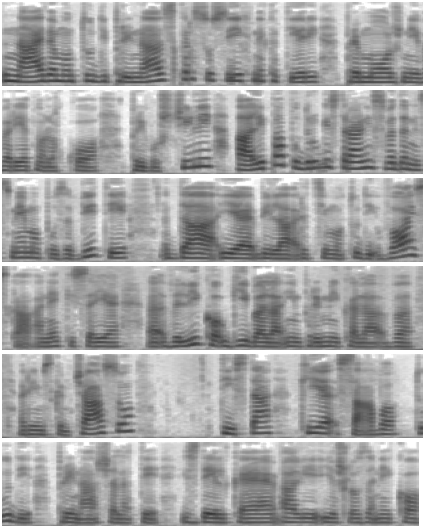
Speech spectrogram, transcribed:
najdemo tudi pri nas, ker so si jih nekateri premožni verjetno lahko privoščili, ali pa po drugi strani seveda ne smemo pozabiti, da je bila recimo tudi vojska, ne, ki se je eh, veliko gibala in premikala v rimskem času, tista, ki je sabo tudi prinašala te izdelke, ali je šlo za neko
